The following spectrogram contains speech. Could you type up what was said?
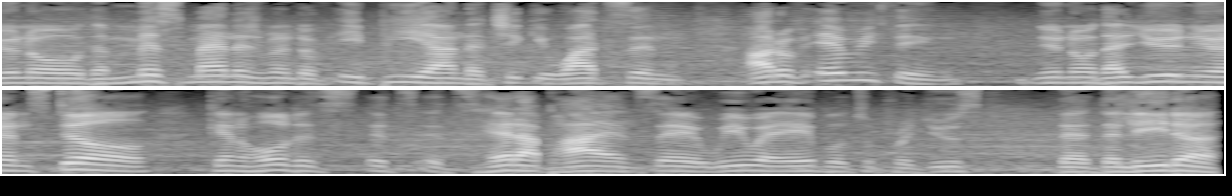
you know, the mismanagement of EP under Cheeky Watson, out of everything, you know, that union still can hold its, its, its head up high and say we were able to produce the, the leader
